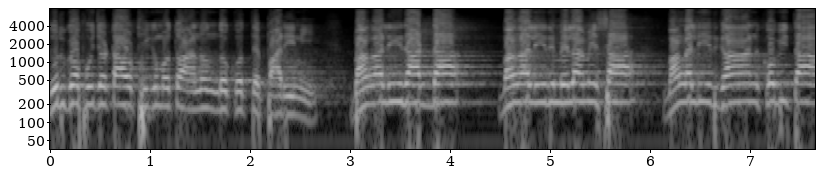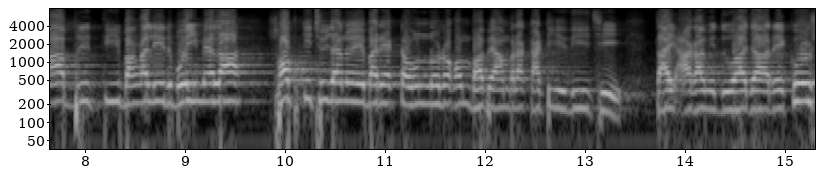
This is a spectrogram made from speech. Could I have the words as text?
দুর্গাপুজোটাও ঠিকমতো আনন্দ করতে পারিনি। বাঙালির আড্ডা, বাঙালির মেলামেশা, বাঙালির গান, কবিতা, আবৃত্তি, বাঙালির বইমেলা সব কিছু যেন এবারে একটা অন্যরকমভাবে আমরা কাটিয়ে দিয়েছি। তাই আগামী দু হাজার একুশ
